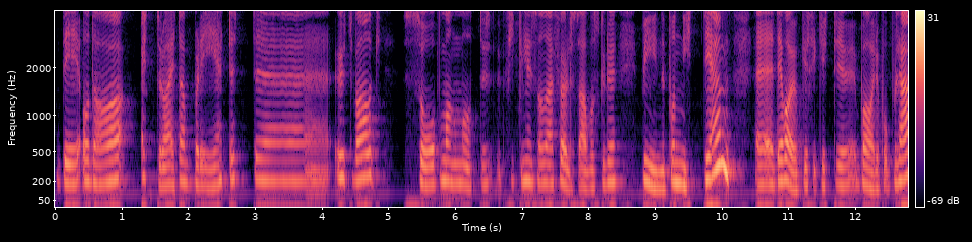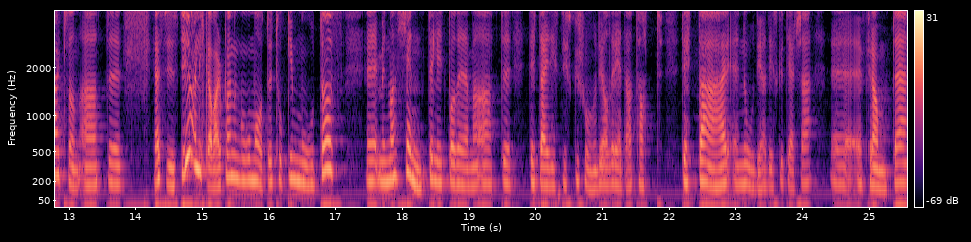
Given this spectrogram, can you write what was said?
det å da, etter å ha etablert et utvalg, så på mange måter fikk en sånn følelse av å skulle begynne på nytt igjen. Eh, det var jo ikke sikkert eh, bare populært. sånn at eh, Jeg syns de allikevel på en god måte tok imot oss. Men man kjente litt på det med at dette er diskusjoner de allerede har tatt. Dette er noe de har diskutert seg eh, fram til.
